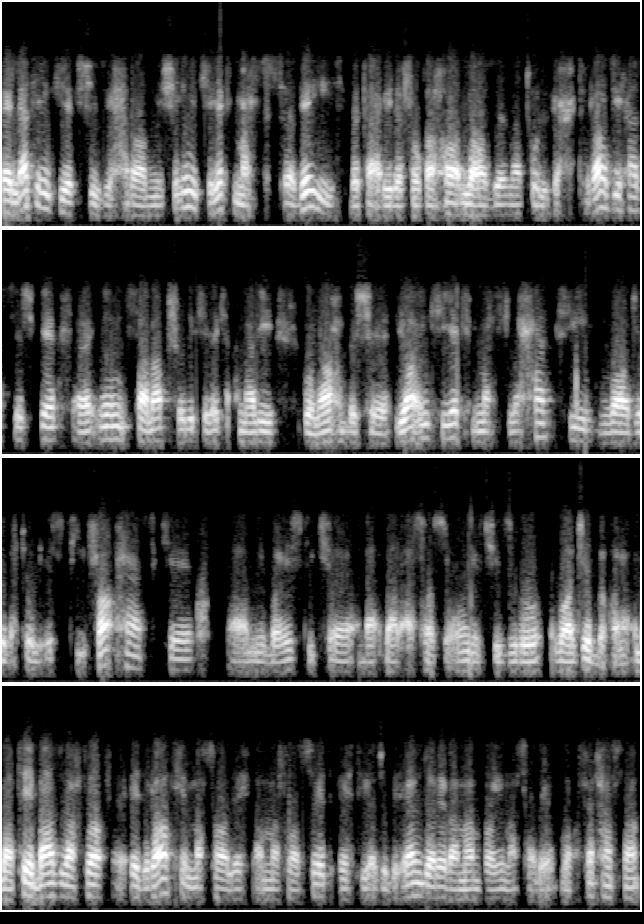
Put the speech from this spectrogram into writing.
علت اینکه یک چیزی حرام میشه اینه که یک مقصده ای به تعبیر فقها لازم و طول احترازی هستش که این سبب شده که یک عملی گناه بشه یا اینکه یک مصلحتی واجبت الاستیفاء هست که میبایستی که بر اساس اون یک چیزی رو واجب بکنن البته بعض وقتا ادراک مصالح و مفاسد احتیاج به علم داره و من با این مسئله موافق هستم.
